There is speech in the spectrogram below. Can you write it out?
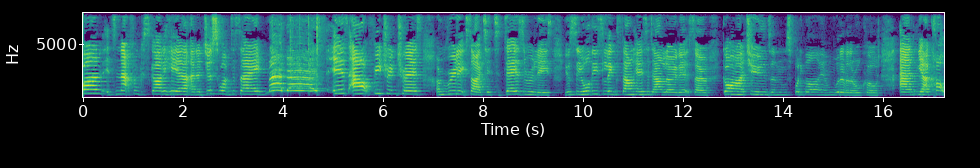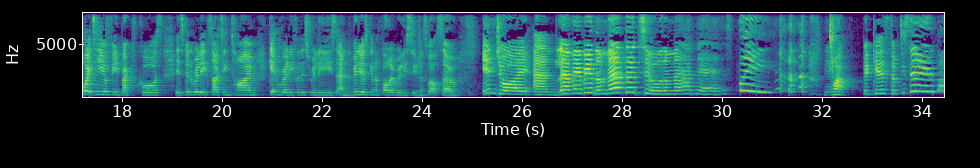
everyone, it's Nat from Cascada here, and I just want to say Madness is out featuring Tris. I'm really excited. Today is the release. You'll see all these links down here to download it, so go on iTunes and Spotify and whatever they're all called. And yeah, I can't wait to hear your feedback, of course. It's been a really exciting time getting ready for this release, and the video is going to follow really soon as well. So enjoy and let me be the method to the madness. Whee! Mwah.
